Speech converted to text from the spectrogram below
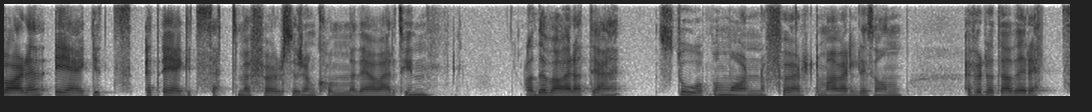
var det eget, et eget sett med følelser som kom med det å være tynn. Og det var at jeg sto opp om morgenen og følte meg veldig sånn Jeg følte at jeg hadde rett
